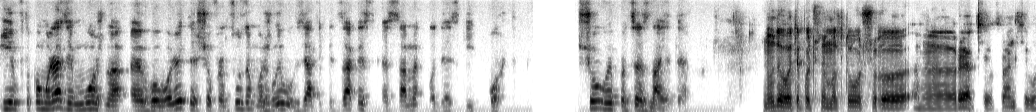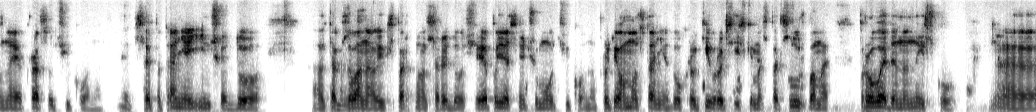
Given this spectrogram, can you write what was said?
і в такому разі можна говорити, що французам важливо взяти під захист саме Одеський порт. Що ви про це знаєте? Ну, давайте почнемо з того, що е, реакція Франції вона якраз очікувана. Це питання інше до е, так званого експертного середовища. Я поясню, чому очікувано. Протягом останніх двох років російськими спецслужбами проведено низку е,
